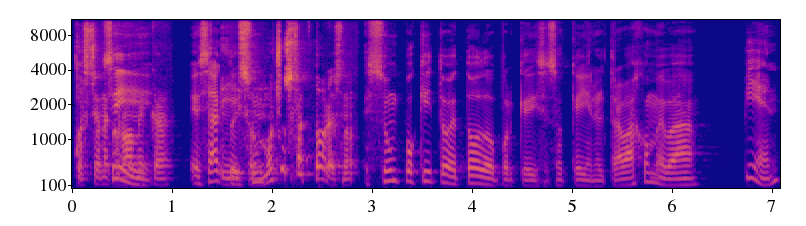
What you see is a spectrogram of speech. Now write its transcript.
cuestión Sí, económica. exacto. Y son un- muchos factores, ¿no? es un poquito de todo porque dices, ok, en el trabajo me va bien,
